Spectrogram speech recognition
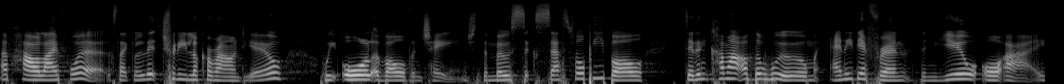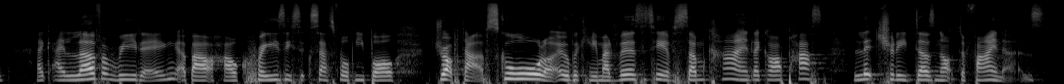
of how life works. Like, literally, look around you. We all evolve and change. The most successful people didn't come out of the womb any different than you or I. Like, I love reading about how crazy successful people dropped out of school or overcame adversity of some kind. Like, our past literally does not define us.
